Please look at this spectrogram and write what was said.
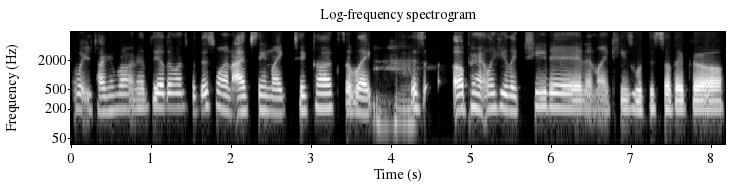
what you're talking about in the other ones, but this one I've seen like TikToks of like Mhm. this apparently he like cheated and like he's with this other girl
